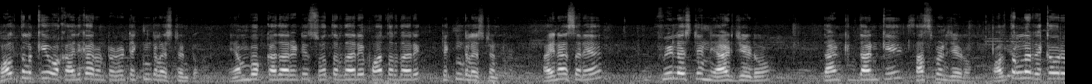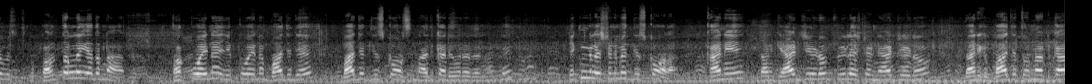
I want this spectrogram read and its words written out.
కొలతలకి ఒక అధికారి ఉంటాడు టెక్నికల్ అసిస్టెంట్ ఎంబొక్ అథారిటీ సూత్రధారి పాత్రధారి టెక్నికల్ అసిస్టెంట్ అయినా సరే ఫీల్డ్ అసిస్టెంట్ని యాడ్ చేయడం దానికి దానికి సస్పెండ్ చేయడం. కొలతల్లో రికవరీ కొలతల్లో ఏదన్నా తక్కువైనా ఎక్కువైనా బాధ్యత బాధ్యత తీసుకోవాల్సిన అధికారి ఎవరంటే టెక్నికల్ అసిస్టెంట్ మీద తీసుకోవాలా. కానీ దానికి యాడ్ చేయడం ఫీల్డ్ అసిస్టెంట్ యాడ్ చేయడం దానికి బాధ్యత ఉన్నట్టుగా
